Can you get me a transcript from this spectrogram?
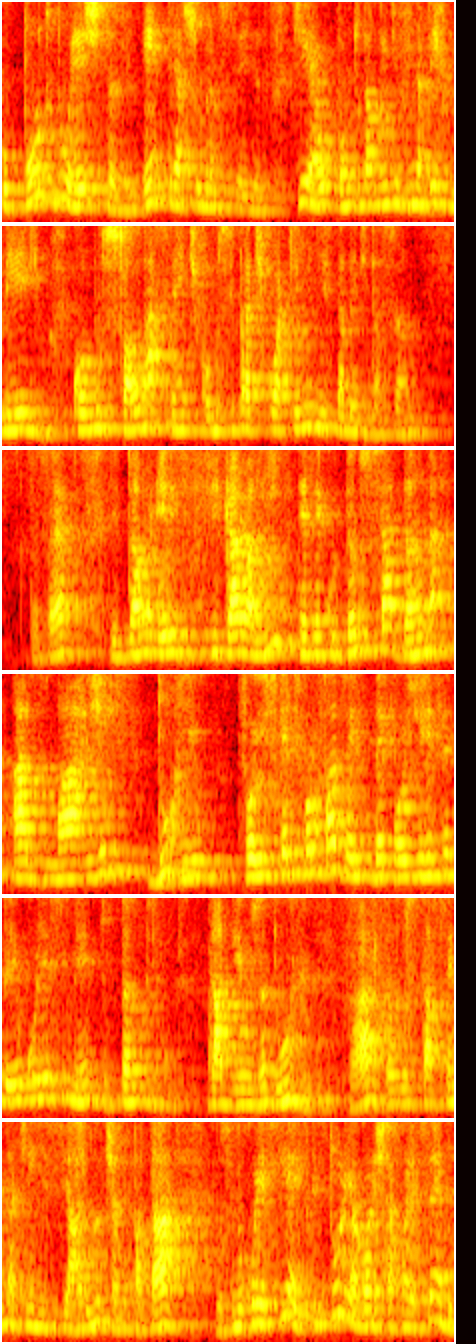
o ponto do êxtase entre as sobrancelhas, que é o ponto da Mãe Divina, vermelho, como o sol nascente, como se praticou aqui no início da meditação. Tá certo? Então eles ficaram ali executando sadhana às margens do rio. Foi isso que eles foram fazer depois de receber o conhecimento tântrico da deusa Durga. Tá? Então você está sendo aqui iniciado no Chanipatá você não conhecia a escritura e agora está conhecendo?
